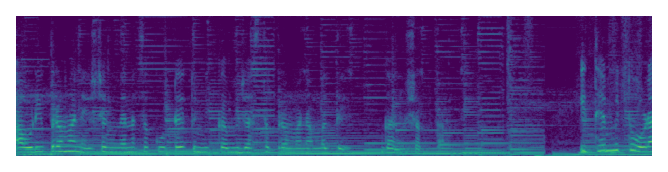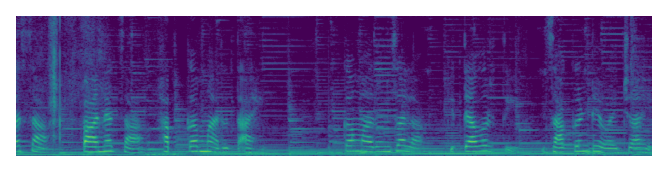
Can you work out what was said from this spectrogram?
आवडीप्रमाणे शेंगदाण्याचा कुठे तुम्ही कमी जास्त प्रमाणामध्ये घालू शकता. इथे मी थोडासा पाण्याचा हपका मारत आहे. हपका मारून झाला की त्यावरती झाकण ठेवायचे आहे.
